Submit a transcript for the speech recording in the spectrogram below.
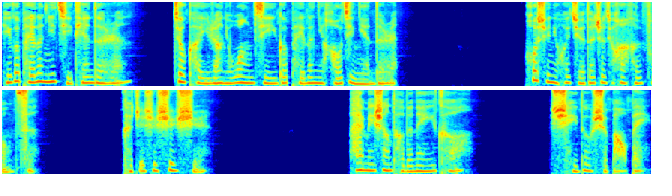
一个陪了你几天的人，就可以让你忘记一个陪了你好几年的人？或许你会觉得这句话很讽刺，可这是事实。还没上头的那一刻，谁都是宝贝。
